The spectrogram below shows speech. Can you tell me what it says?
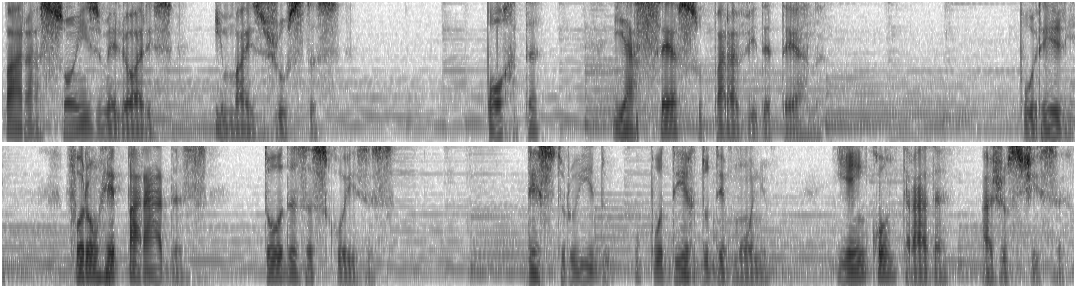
para ações melhores e mais justas, porta e acesso para a vida eterna. Por ele foram reparadas todas as coisas, destruído o poder do demônio e encontrada a justiça.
